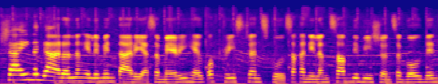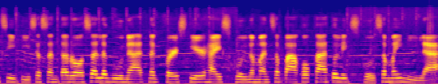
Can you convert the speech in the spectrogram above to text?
Siya ay nag-aral ng elementarya sa Mary Help of Christian School sa kanilang subdivision sa Golden City sa Santa Rosa, Laguna at nag-first year high school naman sa Paco Catholic School sa Maynila.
